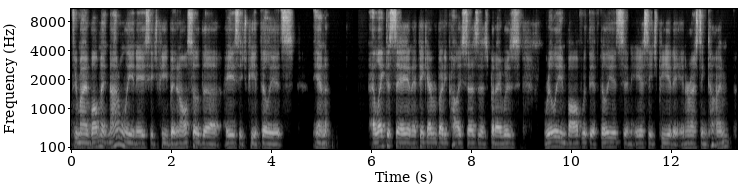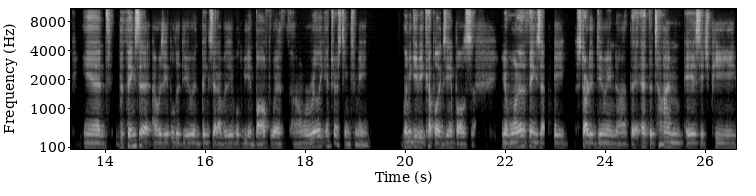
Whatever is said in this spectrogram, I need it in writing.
through my involvement, not only in ASHP, but in also the ASHP affiliates. And I like to say, and I think everybody probably says this, but I was really involved with the affiliates and ASHP at an interesting time. And the things that I was able to do and things that I was able to be involved with uh, were really interesting to me. Let me give you a couple examples. You know, one of the things that I started doing uh, the, at the time, ASHP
